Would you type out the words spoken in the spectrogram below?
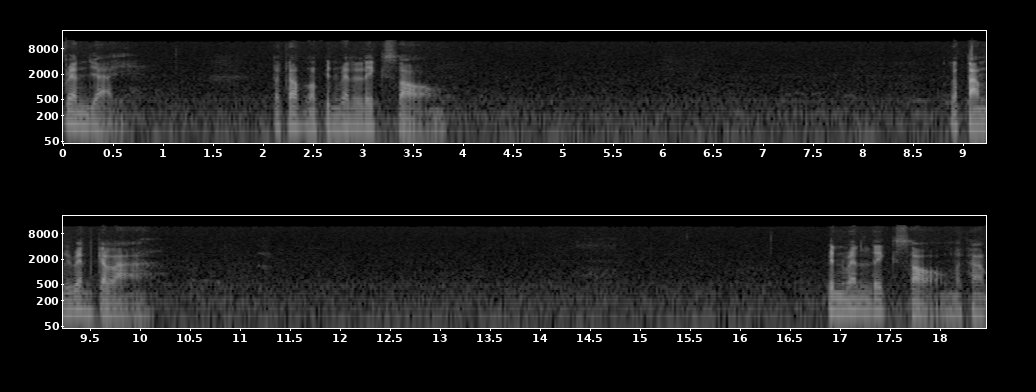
แว่นใหญ่ แล้วก็มาเป็นแว่นเล็กสองก็ตามด้วยแว่นกะลา เป็นแว่นเล็กสองนะครับ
